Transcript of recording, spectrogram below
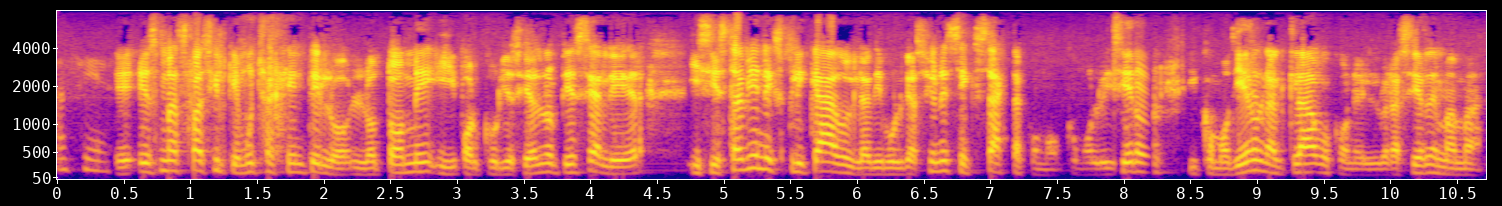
Así es. Eh, es más fácil que mucha gente lo, lo, tome y por curiosidad lo empiece a leer. Y si está bien explicado y la divulgación es exacta como, como lo hicieron y como dieron al clavo con el brasier de mamá,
